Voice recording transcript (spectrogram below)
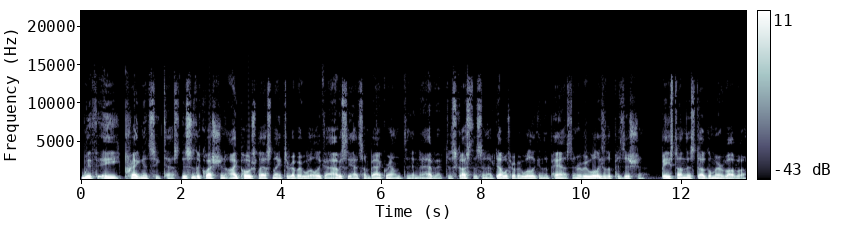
with a pregnancy test? This is the question I posed last night to Rabbi Willig. I obviously had some background and have discussed this and have dealt with Rabbi Willig in the past. And Rabbi Willig's of the position, based on this Mervava,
